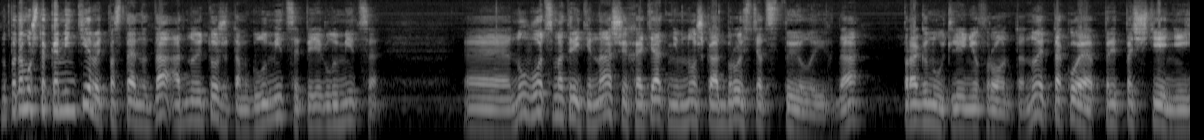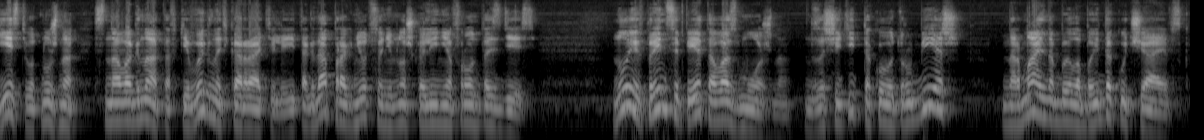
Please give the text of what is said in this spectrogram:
Ну, потому что комментировать постоянно, да, одно и то же, там, глумиться, переглумиться. Э, ну, вот, смотрите, наши хотят немножко отбросить от стыла их, да прогнуть линию фронта. Но это такое предпочтение есть. Вот нужно с Новогнатовки выгнать карателей, и тогда прогнется немножко линия фронта здесь. Ну и в принципе это возможно. Защитить такой вот рубеж нормально было бы и до Кучаевск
